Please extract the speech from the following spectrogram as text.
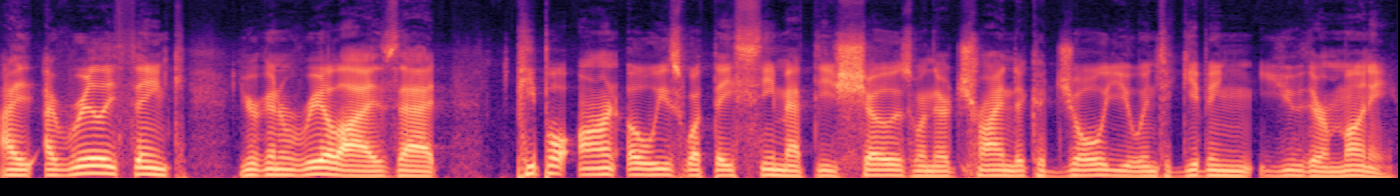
I, I really think you're going to realize that people aren't always what they seem at these shows when they're trying to cajole you into giving you their money.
